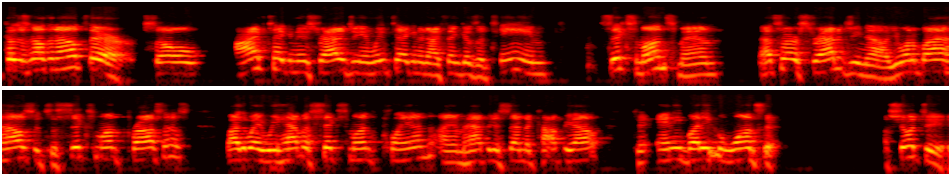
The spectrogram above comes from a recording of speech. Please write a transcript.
because there's nothing out there. So I've taken a new strategy and we've taken it, I think, as a team, six months, man. That's our strategy now. You want to buy a house, it's a six month process. By the way, we have a six month plan. I am happy to send a copy out to anybody who wants it. I'll show it to you.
